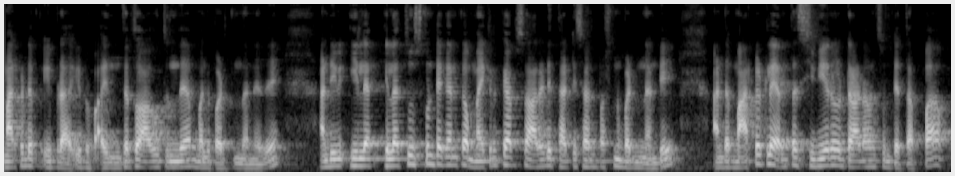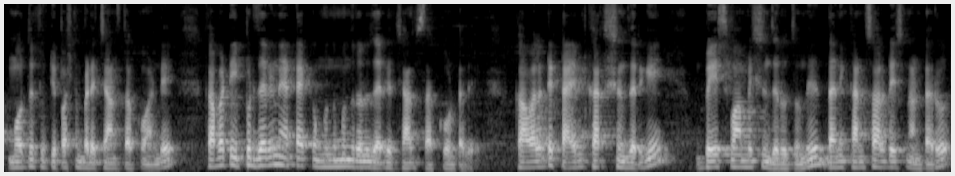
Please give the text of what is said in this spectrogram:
మార్కెట్ ఇప్పుడు ఇప్పుడు ఇంతతో ఆగుతుందా మళ్ళీ పడుతుంది అనేది. అండ్ ఇవి- ఇలా ఇలా చూసుకుంటే కనుక micro caps already thirty seven percent పడిందండి. అండ్ మార్కెట్లో ఎంత సివియర్ డ్రాడౌన్స్ ఉంటే తప్ప మోర్ దెన్ ఫిఫ్టీ పర్సెంట్ పడే ఛాన్స్ తక్కువ అండి. కాబట్టి ఇప్పుడు జరిగిన అటాక్ ముందు ముందు రోజు జరిగే ఛాన్స్ తక్కువ ఉంటుంది. కావాలంటే టైం కరెక్షన్ జరిగి బేస్ ఫార్మేషన్ జరుగుతుంది. దాన్ని కన్సాలిడేషన్ అంటారు.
